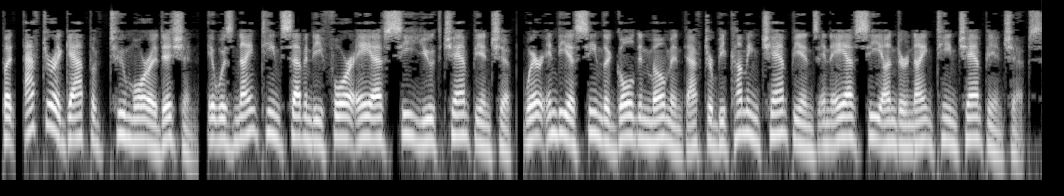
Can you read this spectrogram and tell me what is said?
But, after a gap of two more edition, it was 1974 AFC Youth Championship, where India seen the golden moment after becoming champions in AFC Under-19 Championships.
